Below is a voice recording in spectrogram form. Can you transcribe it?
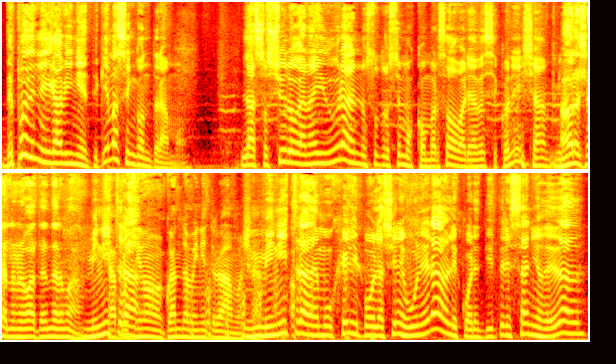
Después en el gabinete, ¿qué más encontramos? La socióloga Nay Durán, nosotros hemos conversado varias veces con ella. Ahora ya no nos va a atender más. ya ministra, pusimos- ¿Cuántos ministros vamos ya? ministra de Mujer y Poblaciones Vulnerables, 43 años de edad.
